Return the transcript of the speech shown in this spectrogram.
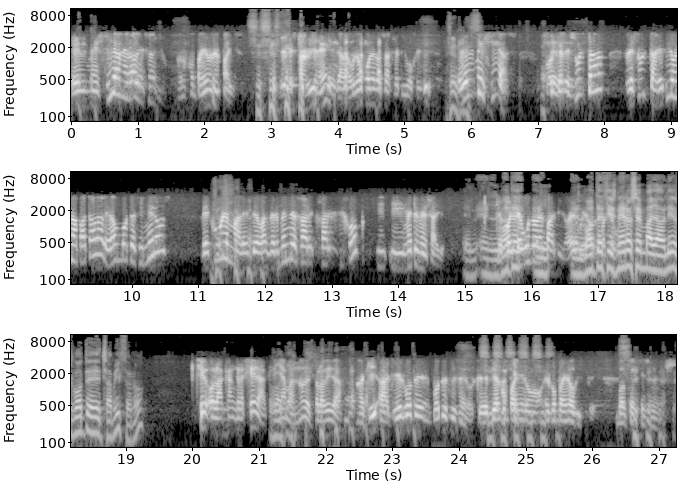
El Mesías de Gales a los compañeros del país. Sí, sí. Está bien, ¿eh? Cada uno pone los adjetivos que quiere. Es el Mesías. Porque resulta, resulta que tira una patada, le da un bote cineros, le cubren mal entre Van der Mende, Har- Harris y Hawk y, y mete un ensayo. El, el Que fue el segundo del partido, eh, el cuidado, bote Cisneros en Valladolid es bote chamizo, ¿no? Sí, o la cangrejera, que O la llaman, ¿no? De toda la vida. Aquí, aquí es bote, bote cisneros, que decía sí, el compañero, sí, el compañero. Botes cisneros.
